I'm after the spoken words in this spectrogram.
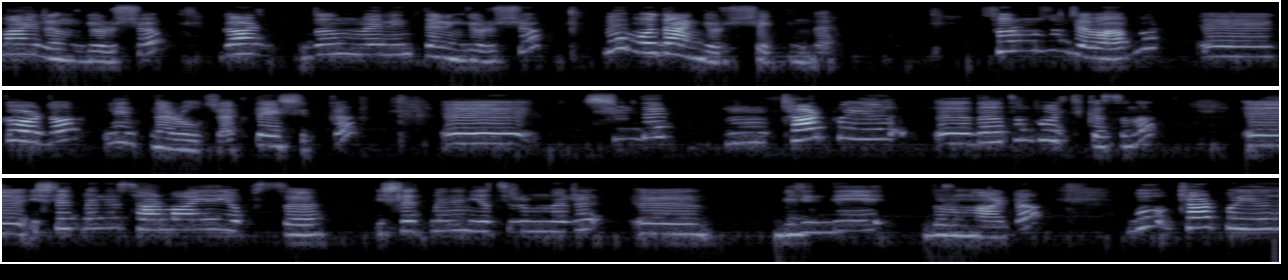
Myron görüşü, Gordon ve Lindner'in görüşü ve modern görüş şeklinde. Sorumuzun cevabı e, Gordon Lindner olacak. D şıkkı. E, şimdi kar payı e, dağıtım politikasının e, işletmenin sermaye yapısı, işletmenin yatırımları e, bilindiği durumlarda bu kar payı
